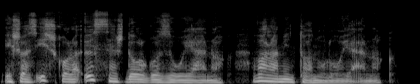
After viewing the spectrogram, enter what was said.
és az iskola összes dolgozójának, valamint tanulójának.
